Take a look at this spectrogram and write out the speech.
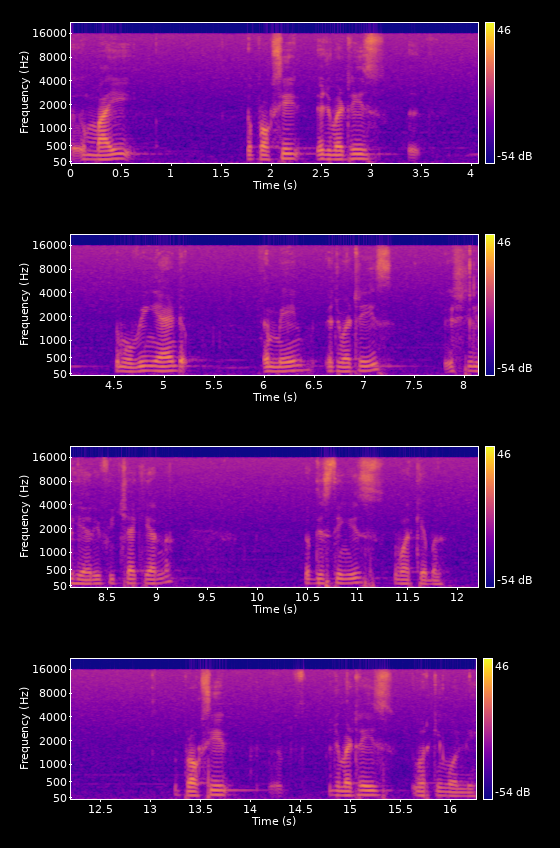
my proxy geometry is uh, moving and main geometry is still here. If you check here na this thing is workable. Proxy uh, geometry is working only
